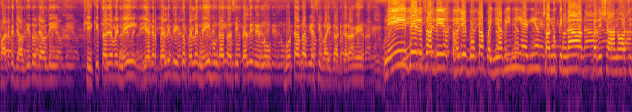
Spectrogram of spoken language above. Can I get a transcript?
ਫਾਟਕ ਜਲਦੀ ਤੋਂ ਜਲਦੀ ਠੀਕ ਕੀਤਾ ਜਾਵੇ। ਨਹੀਂ ਜੇ ਅਗਰ ਪਹਿਲੀ ਤਰੀਕ ਤੋਂ ਪਹਿਲੇ ਨਹੀਂ ਹੁੰਦਾ ਤਾਂ ਅਸੀਂ ਪਹਿਲੀ ਤਰੀਕ ਨੂੰ ਵੋਟਾਂ ਦਾ ਵੀ ਅਸੀਂ ਬਾਈਕਾਟ ਕਰਾਂਗੇ ਨਹੀਂ ਫਿਰ ਸਾਡੇ ਹਜੇ ਵੋਟਾਂ ਪਈਆਂ ਵੀ ਨਹੀਂ ਹੈਗੀਆਂ ਸਾਨੂੰ ਕਿੰਨਾ ਪਰੇਸ਼ਾਨ ਹੋ, ਅਸੀਂ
